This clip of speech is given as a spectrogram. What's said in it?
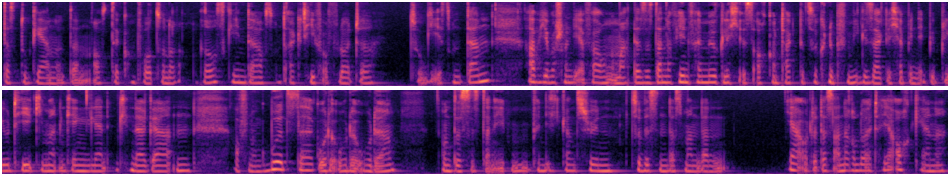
dass du gerne dann aus der Komfortzone rausgehen darfst und aktiv auf Leute zugehst. Und dann habe ich aber schon die Erfahrung gemacht, dass es dann auf jeden Fall möglich ist, auch Kontakte zu knüpfen. Wie gesagt, ich habe in der Bibliothek jemanden kennengelernt, im Kindergarten, auf einem Geburtstag oder, oder, oder. Und das ist dann eben, finde ich, ganz schön zu wissen, dass man dann, ja, oder dass andere Leute ja auch gerne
